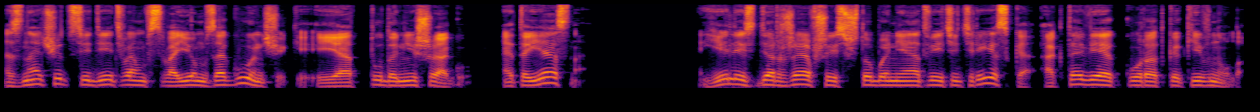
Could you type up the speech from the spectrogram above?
значит сидеть вам в своем загончике и оттуда ни шагу. Это ясно? Еле сдержавшись, чтобы не ответить резко, Октавия коротко кивнула.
